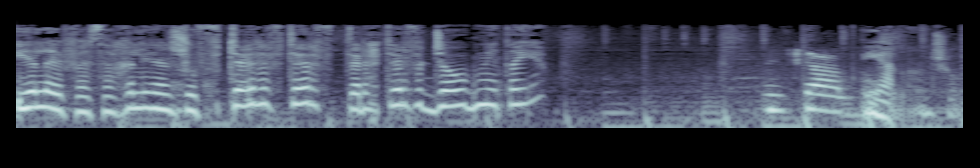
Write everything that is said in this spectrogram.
يلا يا فيصل خلينا نشوف. تعرف تعرف رح تعرف تجاوبني طيب؟ إن شاء الله. يلا نشوف.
